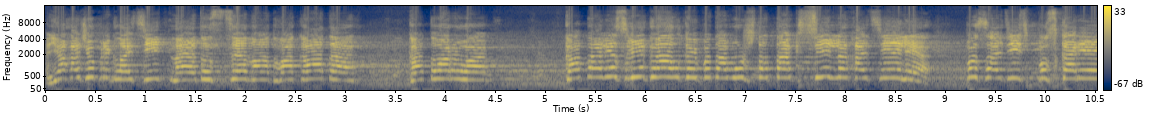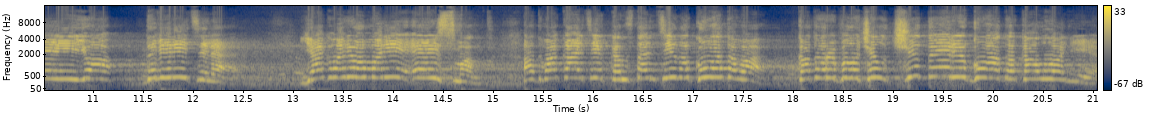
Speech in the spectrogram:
Я хочу пригласить на эту сцену адвоката, которого катали с мигалкой, потому что так сильно хотели посадить поскорее ее доверителя. Я говорю о Марии Эйсмонт, адвокате Константина Котова, который получил 4 года колонии.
